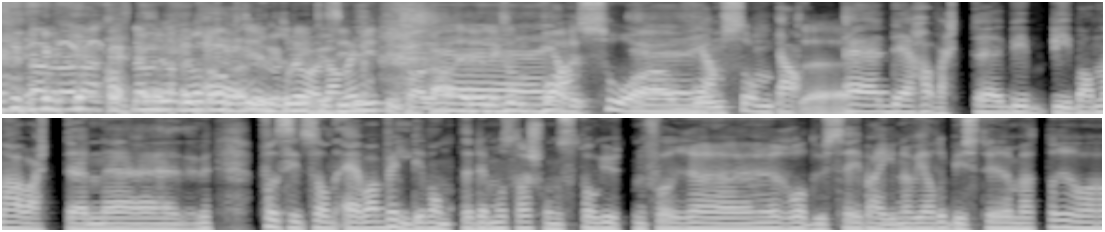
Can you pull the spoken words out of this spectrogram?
Nei, nei, nei, nei, du har vært aktiv politisk siden 90-tallet. Liksom, var det så voldsomt? Ja, ja. Det har vært Bybanen har vært en For å si det sånn, jeg var veldig vant til demonstrasjonstog utenfor rådhuset i Bergen når vi hadde bystyremøter, og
